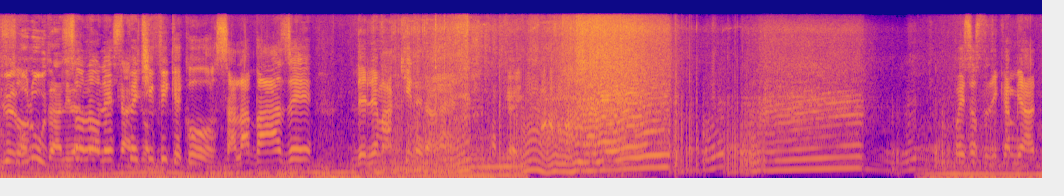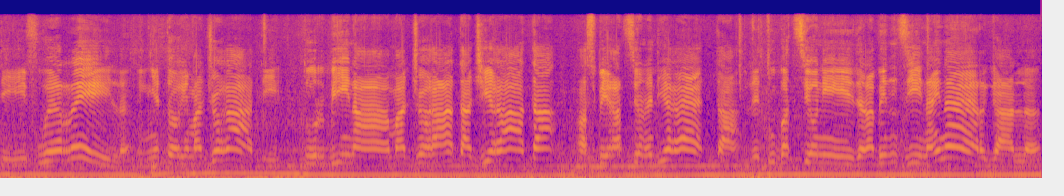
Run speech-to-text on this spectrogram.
più so, evoluta a livello Sono le specifiche corsa, la base delle macchine da ranch. Ok. Poi sono stati cambiati i fuel rail, iniettori maggiorati, turbina maggiorata girata, aspirazione diretta, le tubazioni della benzina in ergal,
